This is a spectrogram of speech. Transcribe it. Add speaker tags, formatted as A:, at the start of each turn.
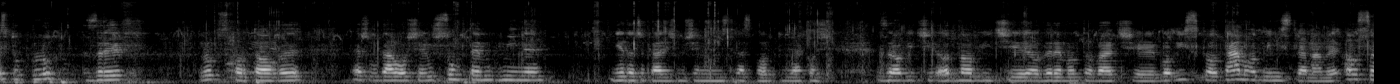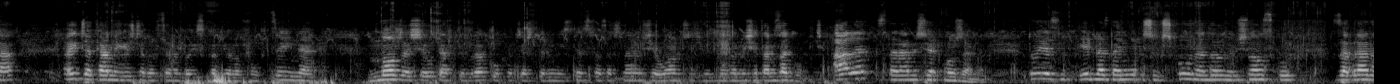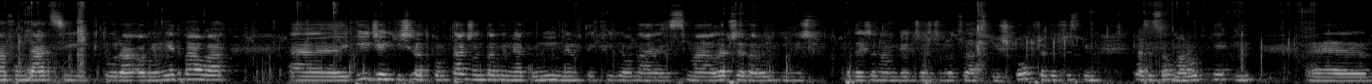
A: Jest tu klub Zryw, klub sportowy. Też udało się już sumptem gminy. Nie doczekaliśmy się ministra sportu jakoś zrobić, odnowić, wyremontować boisko. Tam od ministra mamy OSA. No i czekamy jeszcze, bo chcemy boisko wielofunkcyjne. Może się uda w tym roku, chociaż te ministerstwa zaczynają się łączyć, więc możemy się tam zagubić. Ale staramy się jak możemy. Tu jest jedna z najmniejszych szkół na Dolnym Śląsku, zabrana fundacji, która o nią nie dbała. E, I dzięki środkom tak rządowym, jak unijnym w tej chwili ona jest, ma lepsze warunki niż podejrzewam większość wrocławskich szkół. Przede wszystkim klasy są malutkie i e, e,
